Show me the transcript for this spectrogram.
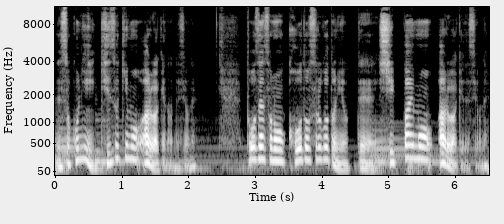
でそこに気づきもあるわけなんですよね。当然その行動することによって失敗もあるわけですよね。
